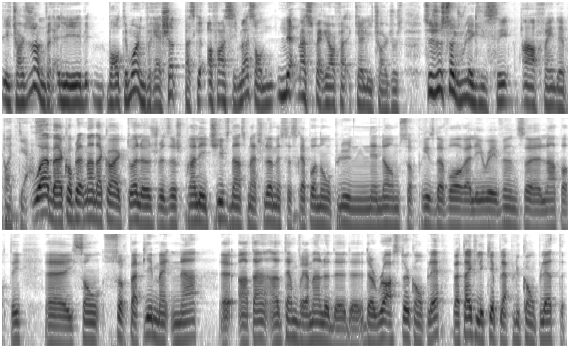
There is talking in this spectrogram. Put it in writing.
les Chargers ont une vraie, les Baltimore ont une vraie shot parce qu'offensivement, ils sont nettement supérieurs que les Chargers. C'est juste ça que je voulais glisser en fin de podcast. Ouais, ben complètement d'accord avec toi. Là. Je veux dire, je prends les Chiefs dans ce match-là, mais ce serait pas non plus une énorme surprise de voir euh, les Ravens euh, l'emporter. ils sont sur papier maintenant euh, en, termes vraiment de, roster complet. Peut-être l'équipe la plus complète,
